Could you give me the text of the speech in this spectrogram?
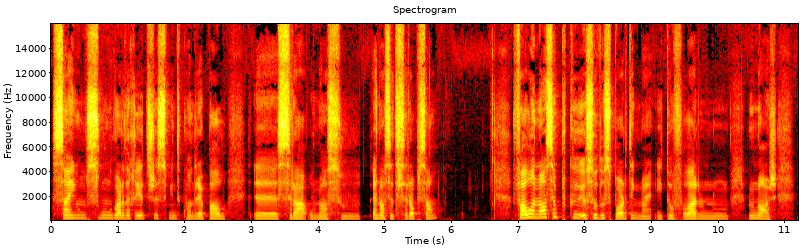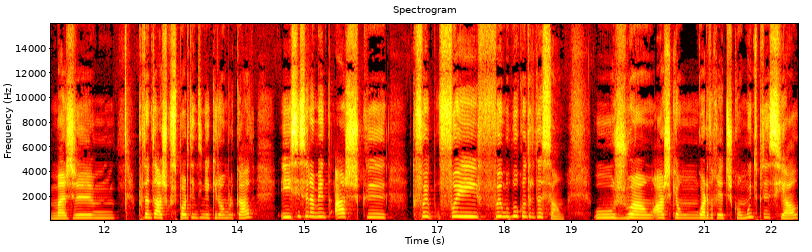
sem um segundo guarda-redes, assumindo que o André Paulo uh, será o nosso, a nossa terceira opção. Falo a nossa porque eu sou do Sporting, não é? E estou a falar no, no nós. Mas, hum, portanto, acho que o Sporting tinha que ir ao mercado e, sinceramente, acho que, que foi, foi, foi uma boa contratação. O João, acho que é um guarda-redes com muito potencial,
